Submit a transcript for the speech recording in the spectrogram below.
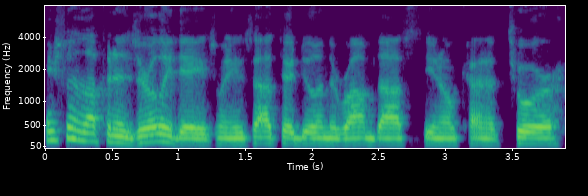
Interesting enough, in his early days when he was out there doing the Ram Dass, you know, kind of tour,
